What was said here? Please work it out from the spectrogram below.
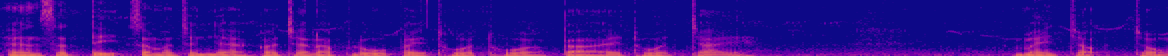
แอนสติสมัชัญญะก็จะรับรู้ไปทั่วทั่วกายทั่วใจ ไม่เจาะจง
